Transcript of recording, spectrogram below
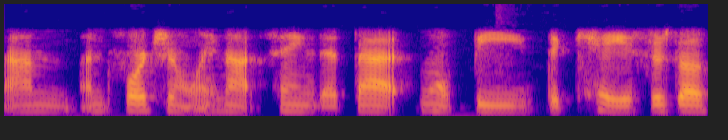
I'm unfortunately not saying that that won't be the case. There's a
